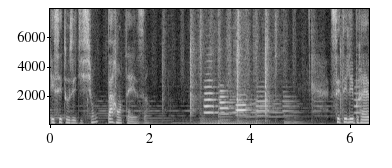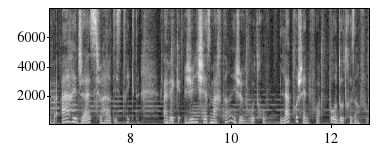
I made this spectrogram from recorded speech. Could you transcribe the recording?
Et c'est aux éditions Parenthèse. C'était les brèves Art et Jazz sur Art District avec Julie Chaise-Martin et je vous retrouve la prochaine fois pour d'autres infos.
